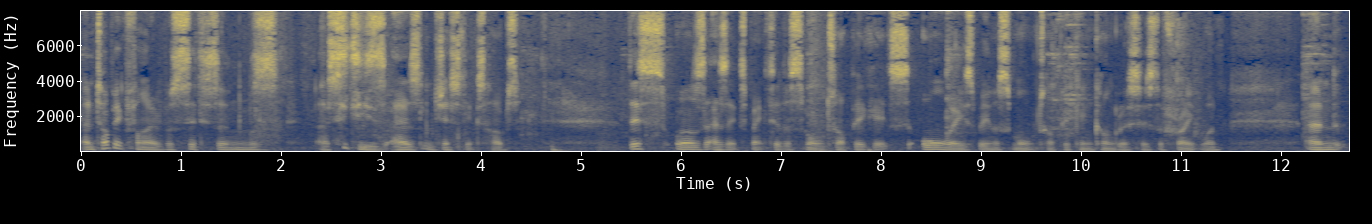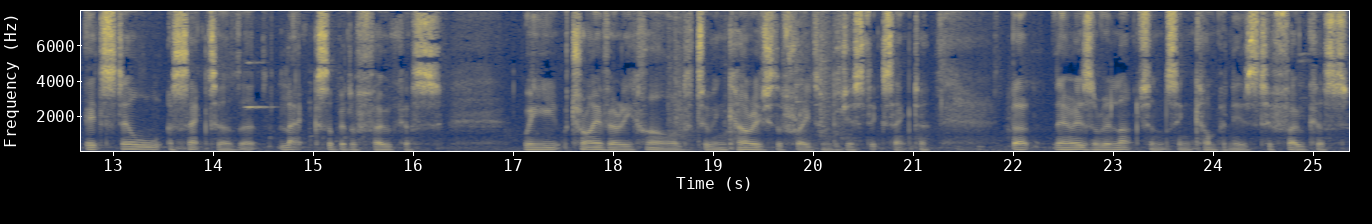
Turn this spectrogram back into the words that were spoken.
And topic five was citizens, uh, cities as logistics hubs. This was, as expected, a small topic. It's always been a small topic in Congress, is the freight one. And it's still a sector that lacks a bit of focus. We try very hard to encourage the freight and logistics sector, but there is a reluctance in companies to focus.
